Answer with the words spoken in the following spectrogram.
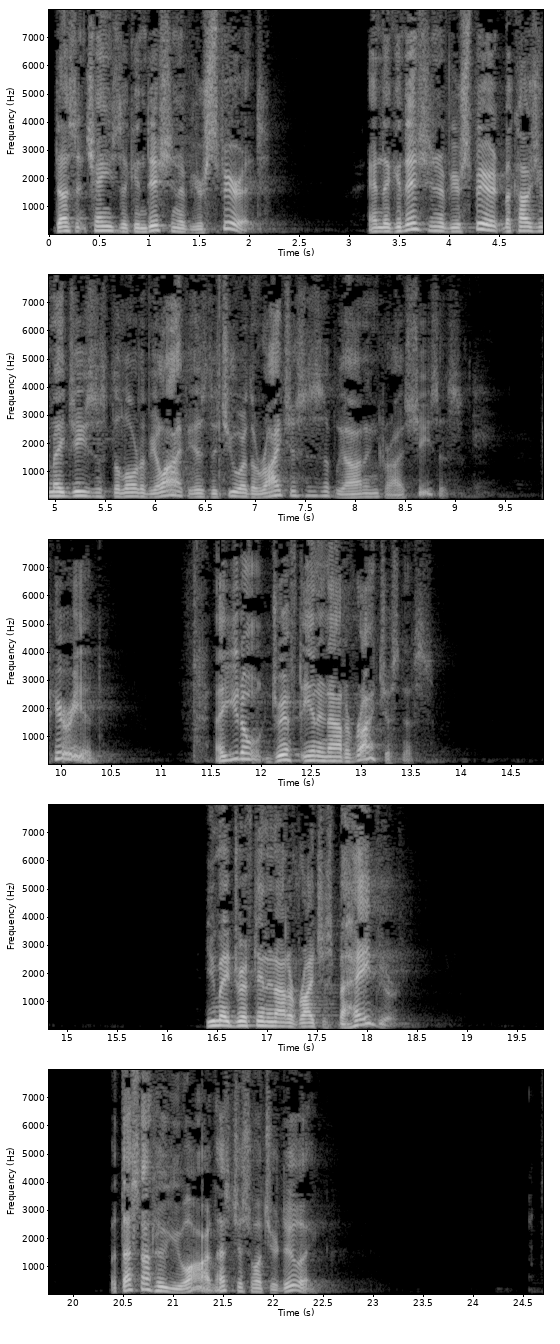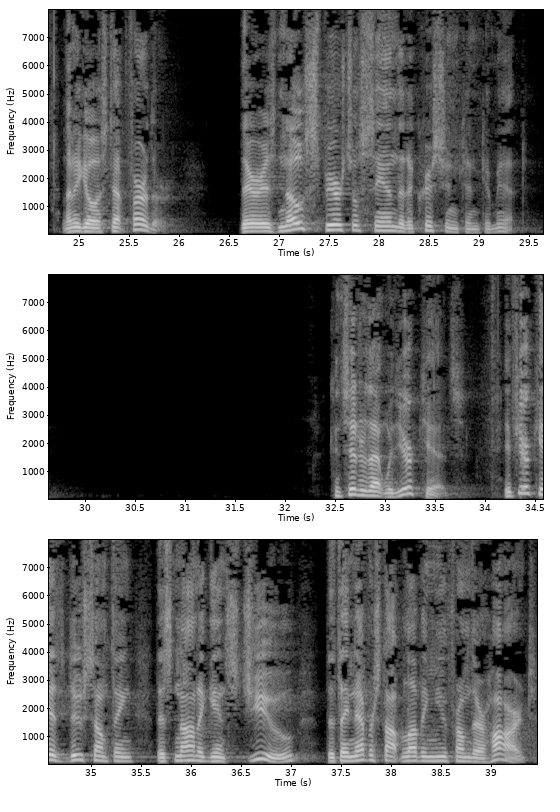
doesn't change the condition of your spirit. And the condition of your spirit, because you made Jesus the Lord of your life, is that you are the righteousness of God in Christ Jesus. Period. Now, you don't drift in and out of righteousness. You may drift in and out of righteous behavior. But that's not who you are. That's just what you're doing. Let me go a step further. There is no spiritual sin that a Christian can commit. Consider that with your kids. If your kids do something that's not against you, that they never stop loving you from their heart,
